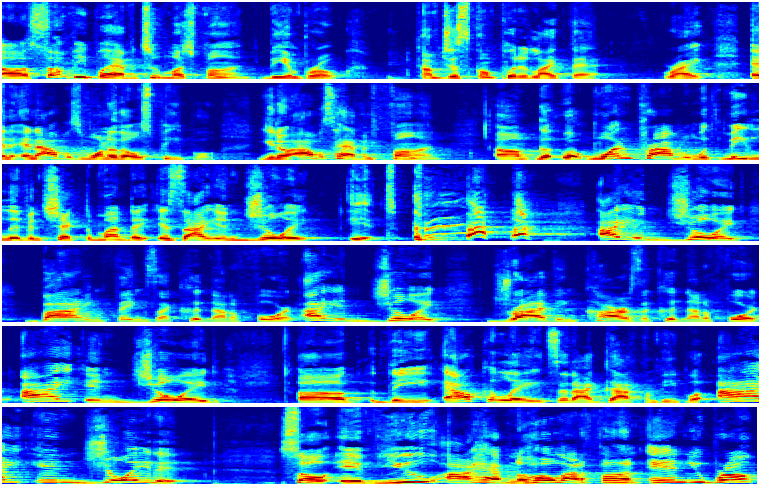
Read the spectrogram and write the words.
Uh, some people have too much fun being broke. I'm just gonna put it like that, right? And and I was one of those people. You know, I was having fun. Um, the, the one problem with me living check to Monday is I enjoyed it. I enjoyed buying things I could not afford. I enjoyed driving cars I could not afford. I enjoyed uh, the accolades that I got from people. I enjoyed it. So if you are having a whole lot of fun and you broke,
